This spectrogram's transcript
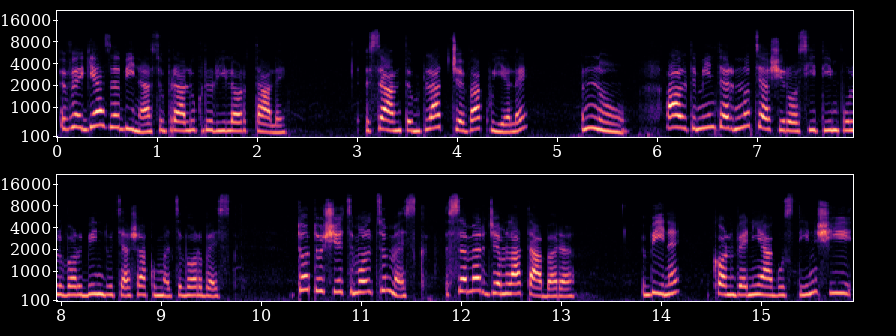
Veghează bine asupra lucrurilor tale. S-a întâmplat ceva cu ele? Nu. Altminter nu ți-a și rosit timpul vorbindu-ți așa cum îți vorbesc. Totuși îți mulțumesc. Să mergem la tabără. Bine, conveni Agustin și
